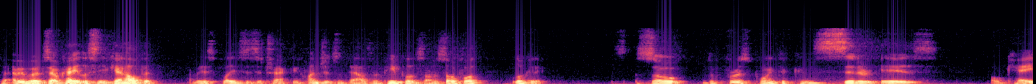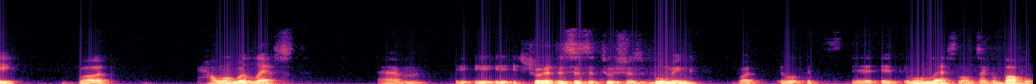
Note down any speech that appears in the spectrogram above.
So everybody would say, okay, listen, you can't help it. I mean, this place is attracting hundreds and thousands of people and so on and so forth. Look at it. So the first point to consider is, okay, but how long will it last? Um, it, it, it's true that this institution is booming, but it, it, it, won't last long. It's like a bubble,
